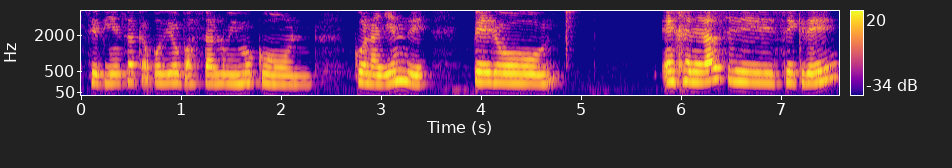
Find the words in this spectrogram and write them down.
se piensa que ha podido pasar lo mismo con, con Allende. Pero en general se, se cree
